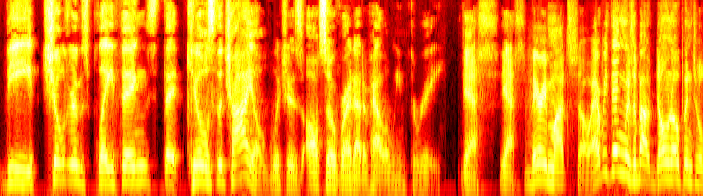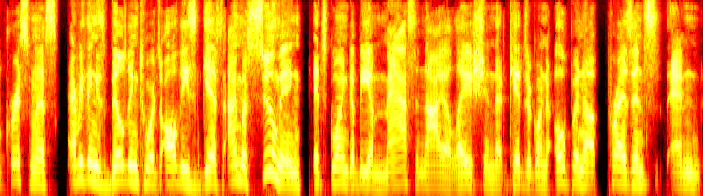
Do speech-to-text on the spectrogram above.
The children's playthings that kills the child, which is also right out of Halloween 3. Yes, yes, very much so. Everything was about don't open till Christmas. Everything is building towards all these gifts. I'm assuming it's going to be a mass annihilation that kids are going to open up presents and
